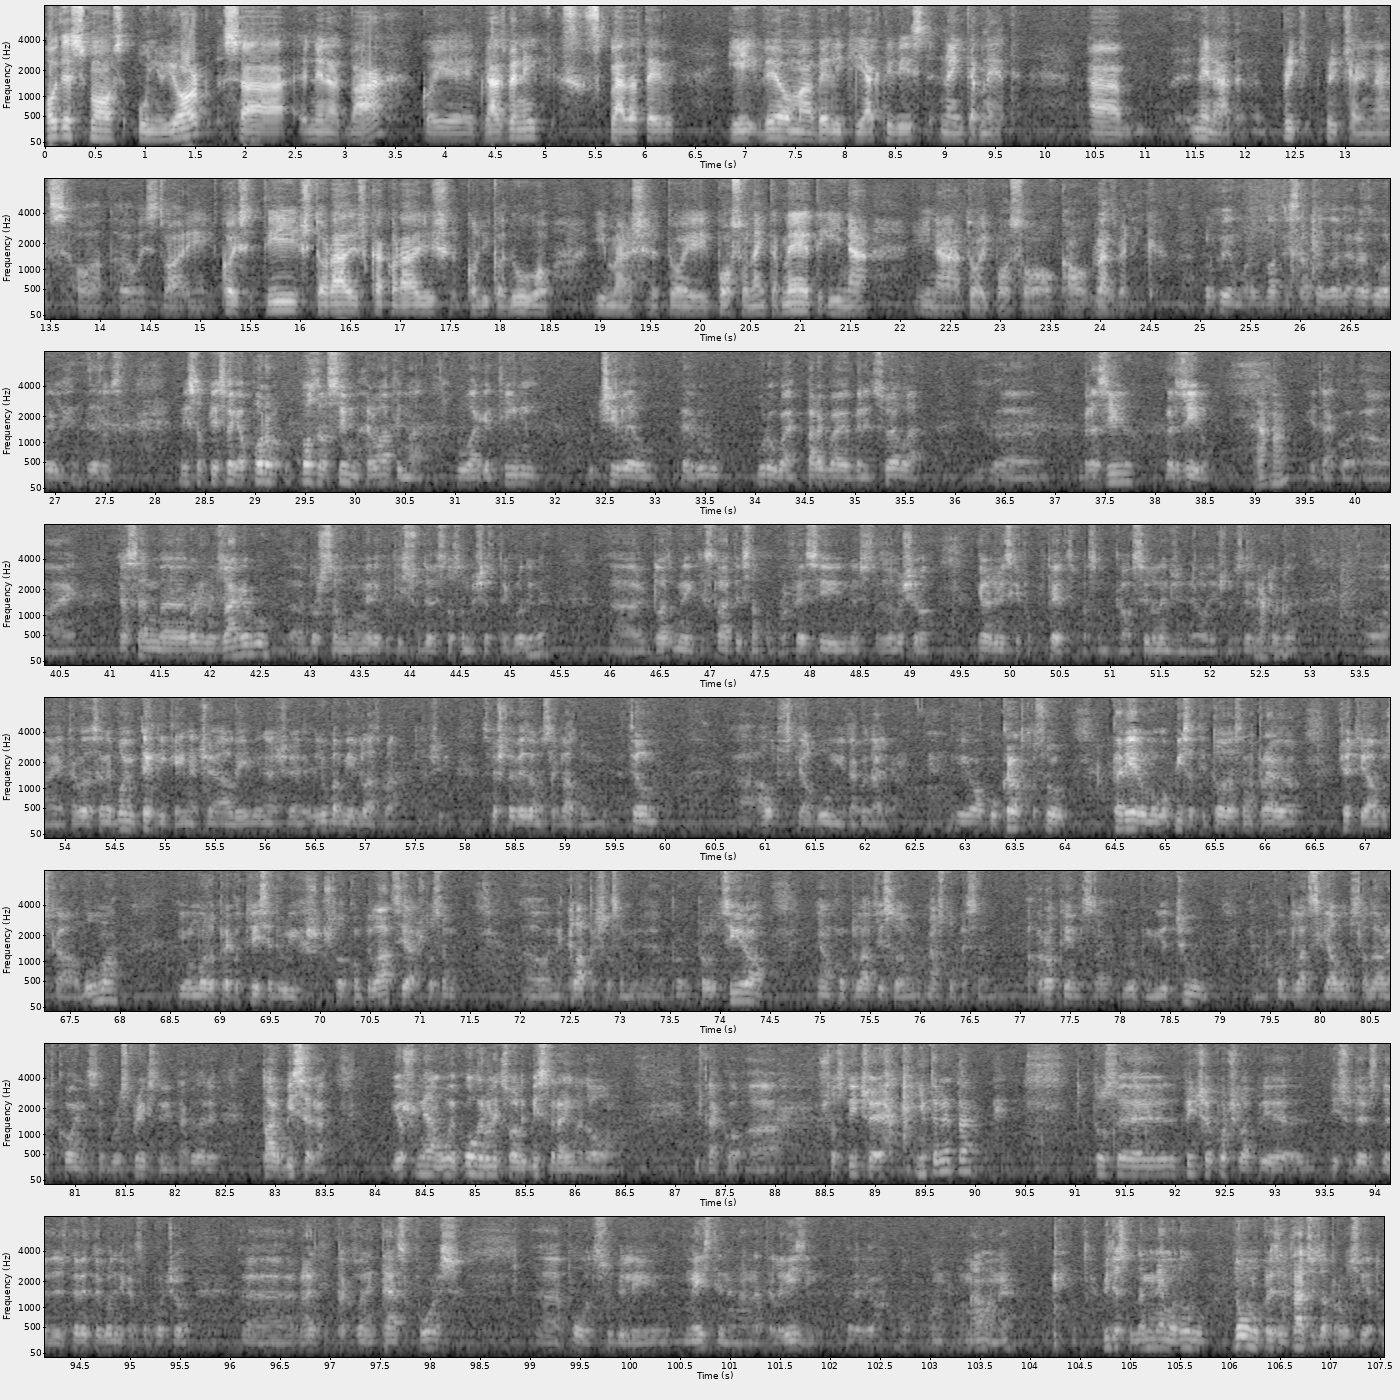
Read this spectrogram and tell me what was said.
Ovdje smo u New York sa Nenad Bach, koji je glazbenik, skladatelj i veoma veliki aktivist na internet. A, Nenad, prič, pričaj nas o ove stvari. Koji si ti, što radiš, kako radiš, koliko dugo imaš tvoj posao na internet i na, i na tvoj posao kao glazbenik. Koliko imamo, dva, tri sata razgovor ili znam se. Ništa, prije svega pozdrav svim Hrvatima u Argentini, u Čileu, Peru, Uruguay, Paraguay, Venezuela, e, Brazil, Brazil. Aha. I tako, ovaj, ja sam e, rođen u Zagrebu, došao sam u Ameriku 1986. godine. E, glazbenik skladatelj sam po profesiji, inače sam završio građevinski fakultet, pa sam kao civil engineer ovdje što bi se reklo da, ovaj, tako da se ne bojim tehnike inače, ali inače ljubav mi je glazba, znači sve što je vezano sa glazbom, film, autorski albumi i tako dalje. I ovako kratko su karijeru mogu opisati to da sam napravio četiri autorska albuma, imam možda preko 30 drugih što kompilacija, što sam ne klape što sam e, producirao, imam kompilaciju sa nastupe sa Pavarottijem, sa grupom U2, imam kompilacijski album sa Leonard Cohen, sa Bruce Springsteen i tako dalje, par bisera, još nemam uvijek ogrlicu, ali bisera ima dovoljno. I tako, što se tiče interneta, to se priča počela prije 1999. godine kad sam počeo e, raditi takozvani task force. E, povod su bili neistine na, televiziji, tako da je o, nama ne. Vidjeli smo da mi nemamo dovoljnu, dovoljnu prezentaciju zapravo u svijetu.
